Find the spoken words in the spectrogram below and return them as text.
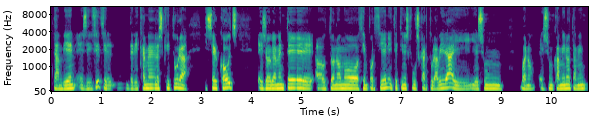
también es difícil. Dedicarme a la escritura y ser coach es obviamente autónomo 100% y te tienes que buscar tú la vida y, y es un, bueno, es un camino también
